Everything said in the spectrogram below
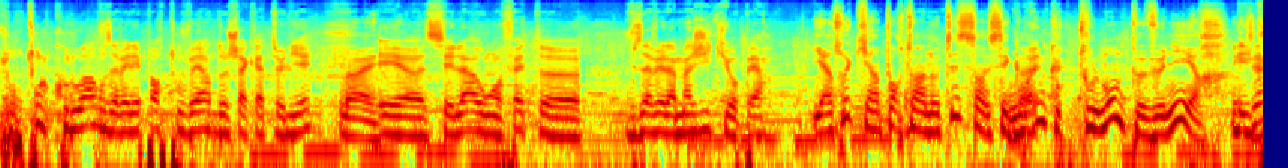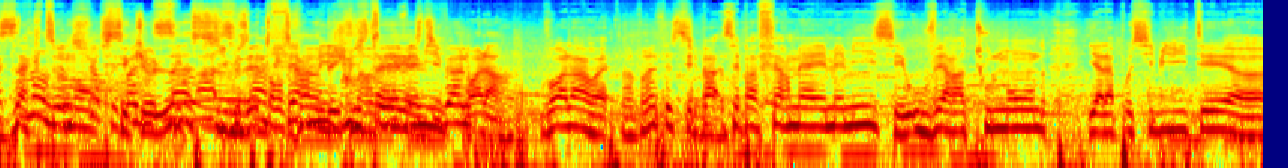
sur tout le couloir, vous avez les portes ouvertes de chaque atelier. Ouais. Et euh, c'est là où en fait euh, vous avez la magie qui opère. Il y a un truc qui est important à noter, c'est quand Ouais. même que tout le monde peut venir. Exactement, C'est que là, pas- si vous êtes en train d'écouter, à un festival. voilà. Voilà, ouais. un vrai C'est festival. pas, c'est pas fermé à MMI, c'est ouvert à tout le monde. Il y a la possibilité, euh,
